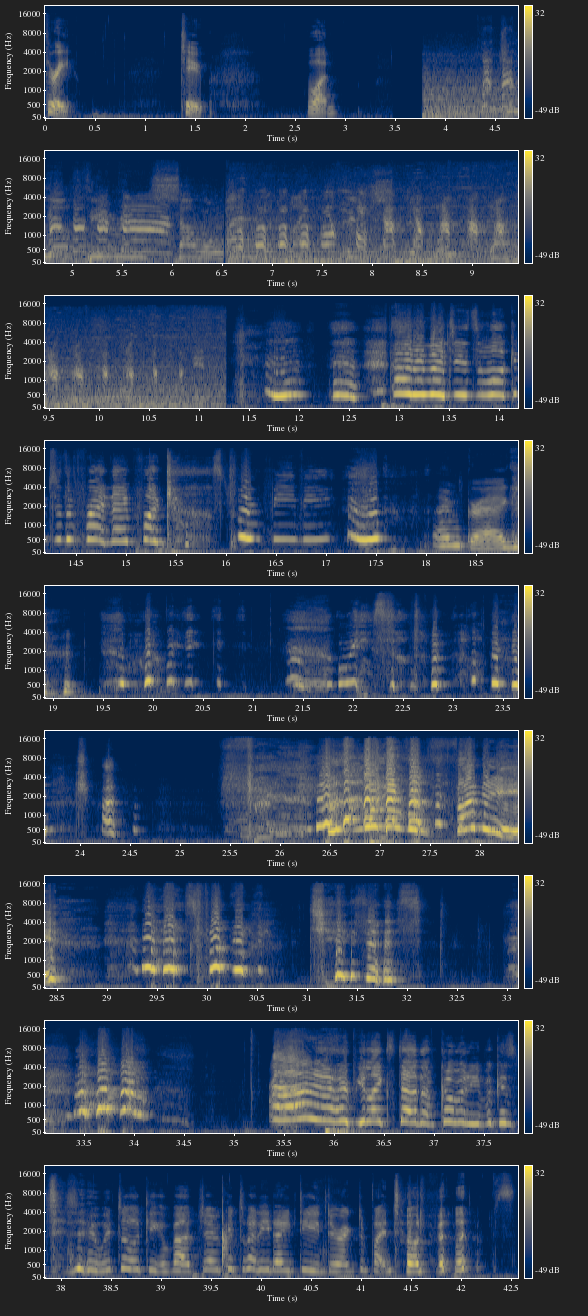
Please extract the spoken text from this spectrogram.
Three, two, one. To your fear and sorrow like still Howdy, my dudes, welcome to the Fright Night Podcast. I'm Phoebe. I'm Greg. we, we still don't have an intro. Funny. Jesus. I hope you like stand-up comedy because today we're talking about Joker 2019, directed by Todd Phillips.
